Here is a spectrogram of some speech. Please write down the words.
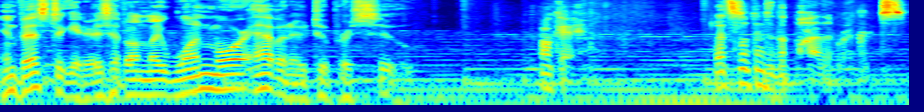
investigators have only one more avenue to pursue. Okay, let's look into the pilot records.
